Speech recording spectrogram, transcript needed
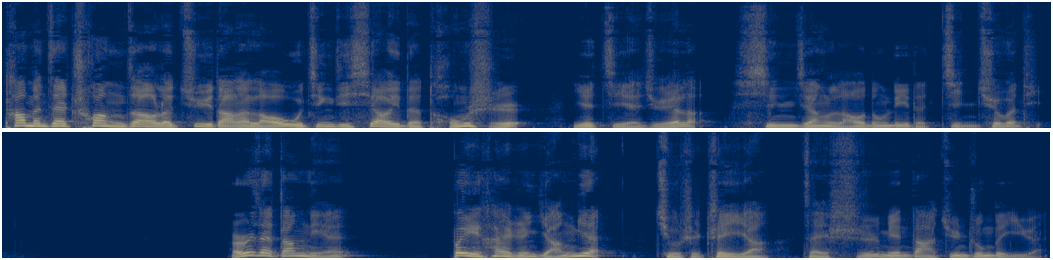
他们在创造了巨大的劳务经济效益的同时，也解决了新疆劳动力的紧缺问题。而在当年，被害人杨艳就是这样在石棉大军中的一员。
